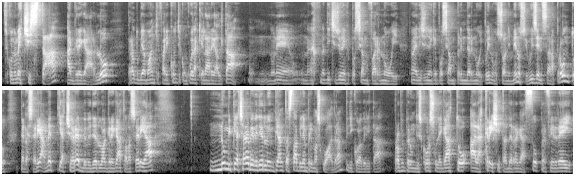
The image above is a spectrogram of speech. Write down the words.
secondo me ci sta aggregarlo, però dobbiamo anche fare i conti con quella che è la realtà, non è una, una decisione che possiamo fare noi, non è una decisione che possiamo prendere noi, poi non so nemmeno se Wisen sarà pronto per la Serie A, a me piacerebbe vederlo aggregato alla Serie A, non mi piacerebbe vederlo in pianta stabile in prima squadra, vi dico la verità, proprio per un discorso legato alla crescita del ragazzo, preferirei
